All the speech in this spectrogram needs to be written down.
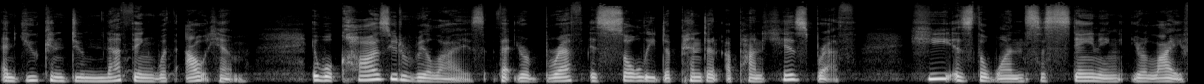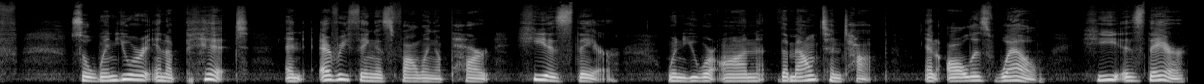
and you can do nothing without Him. It will cause you to realize that your breath is solely dependent upon His breath he is the one sustaining your life. So when you are in a pit and everything is falling apart, He is there. When you are on the mountaintop and all is well, He is there.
